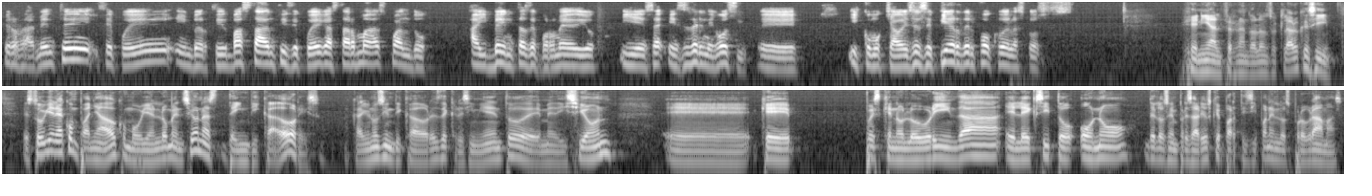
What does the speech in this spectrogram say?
pero realmente se puede invertir bastante y se puede gastar más cuando hay ventas de por medio y ese es el negocio. Eh, y como que a veces se pierde el foco de las cosas. Genial, Fernando Alonso, claro que sí. Esto viene acompañado, como bien lo mencionas, de indicadores hay unos indicadores de crecimiento, de medición, eh, que pues que nos lo brinda el éxito o no de los empresarios que participan en los programas.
